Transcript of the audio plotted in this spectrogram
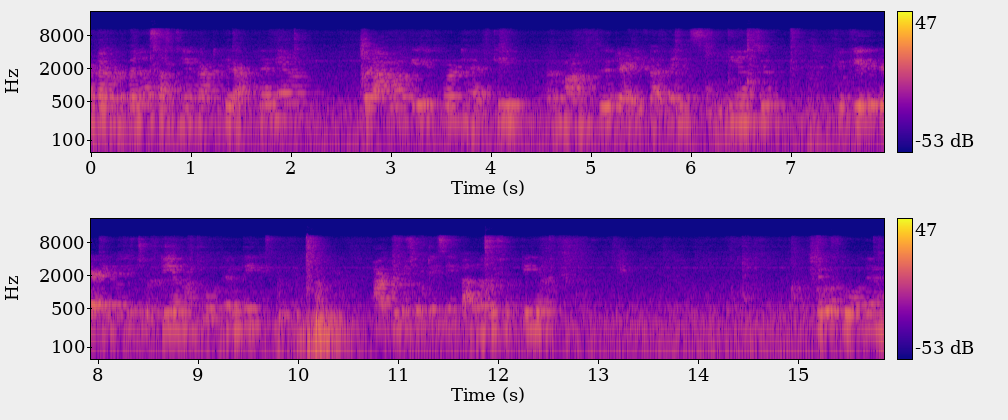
ਫਟਾਫਟ ਪਹਿਲਾਂ ਸਬਜ਼ੀਆਂ ਕੱਟ ਕੇ ਰੱਖ ਲੈਂਦੇ ਆ ਬਣਾਵਾਂਗੇ ਜੀ ਥੋੜਾ ਠਹਿਰ ਕੇ ਅਰਮਾਨ ਤੇ ਡੈਡੀ ਕਰ ਰਹੇ ਨੇ ਸੋਨੀ ਅੱਜ। ਕਿਉਂਕਿ ਇਹਦੇ ਡੈਡੀ ਨੂੰ ਜੀ ਛੁੱਟੀ ਹੈ ਹੁਣ ਦੋ ਦਿਨ ਦੀ। ਅੱਜ ਵੀ ਛੁੱਟੀ ਸੀ ਕੱਲ ਨੂੰ ਵੀ ਛੁੱਟੀ ਹੈ ਤੇ ਉਹ ਦੋ ਦਿਨ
